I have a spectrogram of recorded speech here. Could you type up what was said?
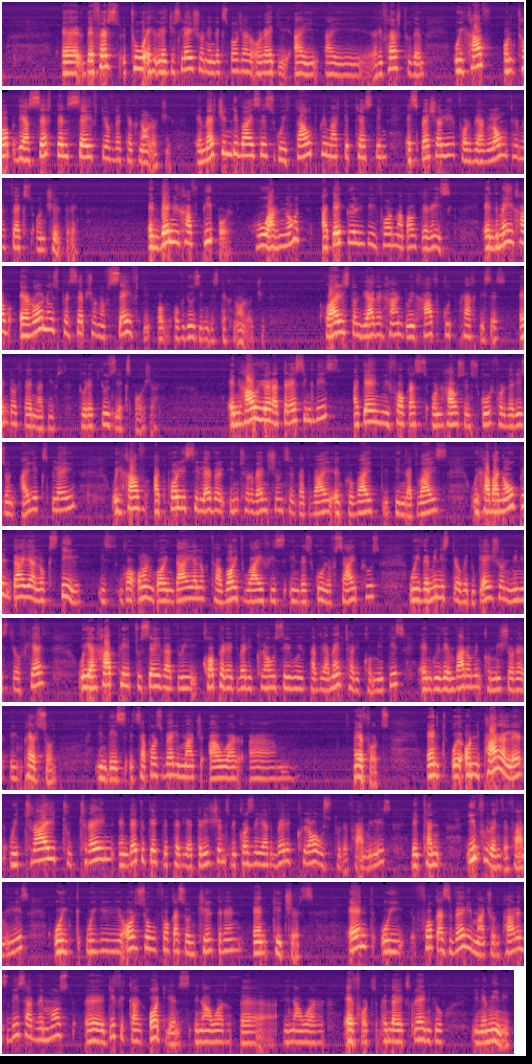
Uh, the first two uh, legislation and exposure already I, I referred to them. We have on top the ascertained safety of the technology. Emerging devices without pre-market testing, especially for their long-term effects on children. And then we have people who are not adequately informed about the risk and may have erroneous perception of safety of, of using this technology. Whilst on the other hand, we have good practices and alternatives to reduce the exposure. And how you are addressing this? Again, we focus on house and school for the reason I explained. We have at policy level interventions and, advi- and providing advice we have an open dialogue still, is ongoing dialogue to avoid WIFIs in the School of Cyprus with the Ministry of Education, Ministry of Health. We are happy to say that we cooperate very closely with parliamentary committees and with the Environment Commissioner in person in this. It supports very much our um, efforts. And we, on parallel, we try to train and educate the pediatricians because they are very close to the families. They can influence the families. We, we also focus on children and teachers. And we focus very much on parents. These are the most uh, difficult audience in our, uh, in our efforts, and I explain you in a minute.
